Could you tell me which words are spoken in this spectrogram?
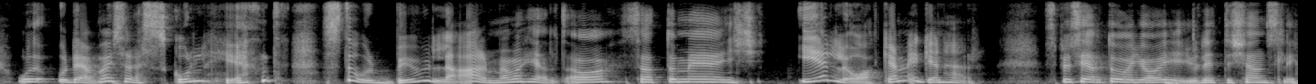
Och, och den var ju sådär skållhet. Stor bula, armen var helt... Ja, så att de är elaka myggen här. Speciellt då, jag är ju lite känslig.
